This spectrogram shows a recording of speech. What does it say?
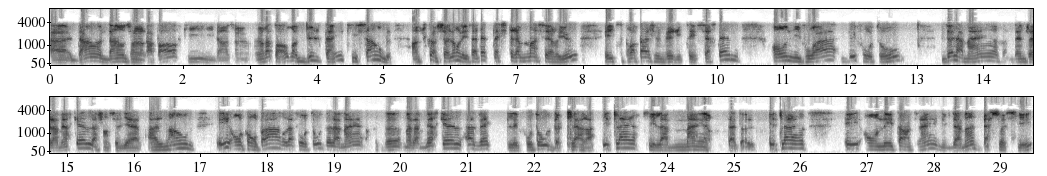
dans, dans un rapport qui, dans un, un rapport, un bulletin qui semble, en tout cas selon les adeptes, extrêmement sérieux, et qui propage une vérité certaine, on y voit des photos de la mère d'Angela Merkel, la chancelière allemande, et on compare la photo de la mère de Mme Merkel avec les photos de Clara Hitler, qui est la mère d'Adolf Hitler, et on est en train, évidemment, d'associer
